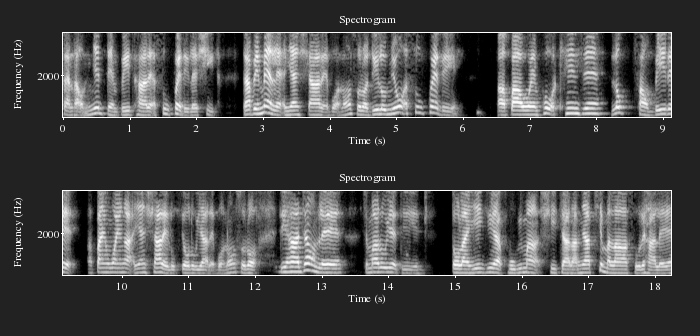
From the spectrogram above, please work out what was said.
ကဏ္ဍကိုမြင့်တင်ပေးထားတဲ့အစုအဖွဲ့တွေလည်းရှိတယ်။ဒါပေမဲ့လည်းအရန်ရှားတယ်ပေါ့နော်။ဆိုတော့ဒီလိုမျိုးအစုအဖွဲ့တွေအ ပါဝင်ဖို့အခင်းချင်းလှုပ်ဆောင်ပေးတဲ့အတိုင်းဝိုင်းကအရန်ရှားတယ်လို့ပြောလို့ရတယ်ပေါ့နော်။ဆိုတော့ဒီဟာကြောင့်လည်းကျမတို့ရဲ့ဒီတော်လိုင်းရေးကြီးကပို့ပြီးမှရှည်ကြတာများဖြစ်မလားဆိုတဲ့ဟာလည်း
